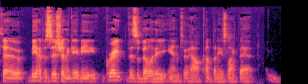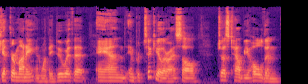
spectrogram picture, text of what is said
to be in a position that gave me great visibility into how companies like that get their money and what they do with it. And in particular, I saw just how beholden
